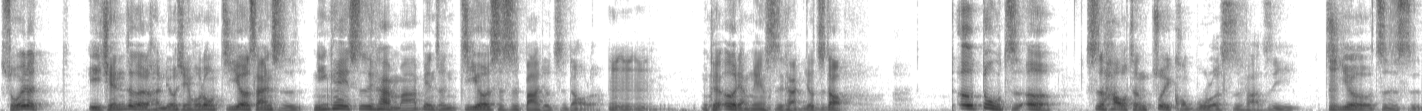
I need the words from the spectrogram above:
所谓的以前这个很流行活动饥饿三十，你可以试试看把它变成饥饿四十八就知道了。嗯嗯嗯，你可以饿两天试试看，你就知道饿肚子饿是号称最恐怖的死法之一，饥饿而致死、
